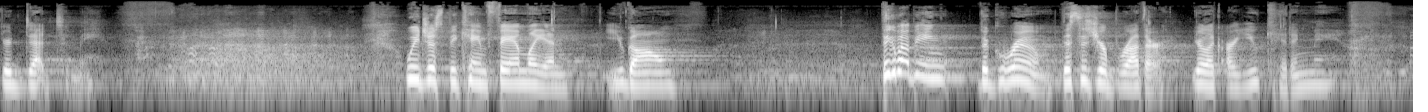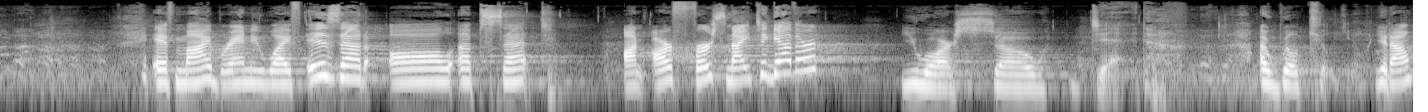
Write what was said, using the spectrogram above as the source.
You're dead to me. we just became family and you gone. Think about being the groom. This is your brother. You're like, are you kidding me? if my brand new wife is at all upset on our first night together, you are so dead. I will kill you, you know?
